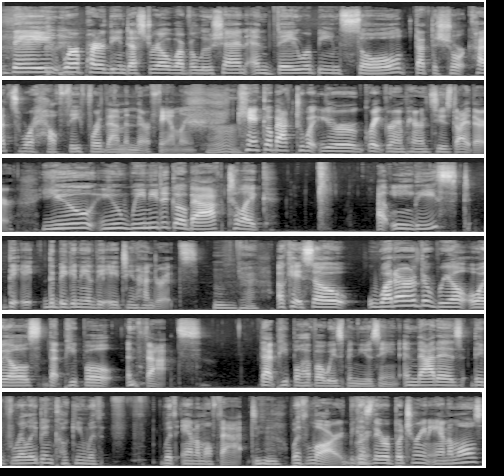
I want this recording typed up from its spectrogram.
they were a part of the industrial revolution and they were being sold that the shortcuts were healthy for them and their family. Can't go back to what your great grandparents used either. You you we need to go back to like at least the the beginning of the 1800s. Mm, okay. Okay, so what are the real oils that people and fats that people have always been using? And that is they've really been cooking with with animal fat, mm-hmm. with lard because they were butchering animals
